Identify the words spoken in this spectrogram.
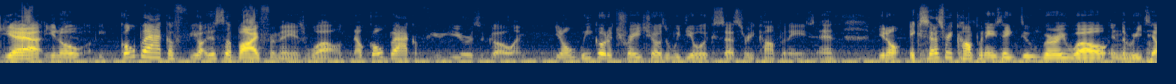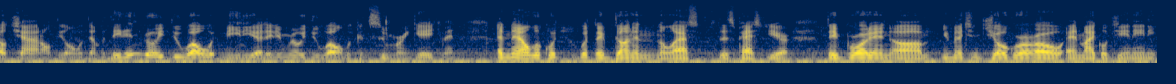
Yeah, you know, go back a few. This is a buy for me as well. Now, go back a few years ago, and you know, we go to trade shows and we deal with accessory companies, and you know, accessory companies they do very well in the retail channel dealing with them, but they didn't really do well with media. They didn't really do well with consumer engagement. And now look what what they've done in the last this past year. They brought in um, you mentioned Joe Grow and Michael Giannini.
